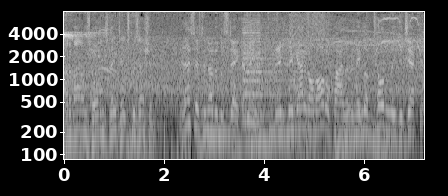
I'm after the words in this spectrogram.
Out of bounds, Golden State takes possession. And that's just another mistake. I mean, they, they got it on autopilot, and they look totally dejected.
